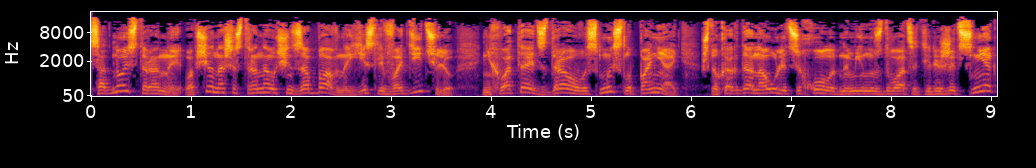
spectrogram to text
с одной стороны, вообще наша страна очень забавна, если водителю не хватает здравого смысла понять, что когда на улице холодно, минус 20 и лежит снег,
